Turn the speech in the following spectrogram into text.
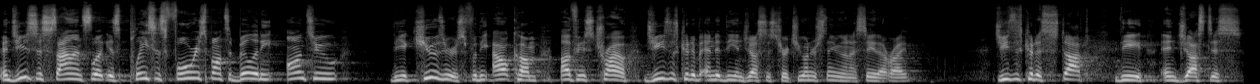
And Jesus' silence, look, is places full responsibility onto the accusers for the outcome of his trial. Jesus could have ended the injustice, church. You understand me when I say that, right? Jesus could have stopped the injustice.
